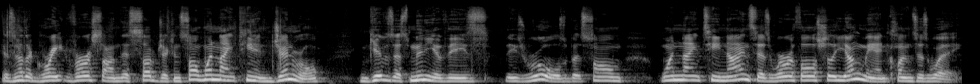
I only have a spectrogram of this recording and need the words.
is another great verse on this subject. And Psalm 119 in general gives us many of these, these rules, but Psalm 119:9 says, Wherewithal shall a young man cleanse his way?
